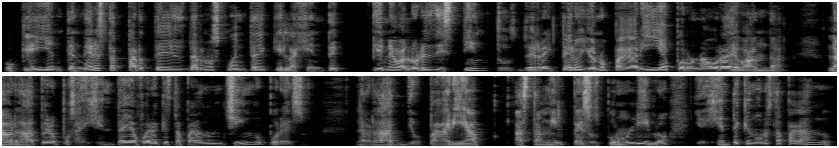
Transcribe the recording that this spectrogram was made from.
¿Ok? Y entender esta parte es darnos cuenta de que la gente tiene valores distintos. De reitero, yo no pagaría por una hora de banda, la verdad, pero pues hay gente allá afuera que está pagando un chingo por eso. La verdad, yo pagaría hasta mil pesos por un libro y hay gente que no lo está pagando.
